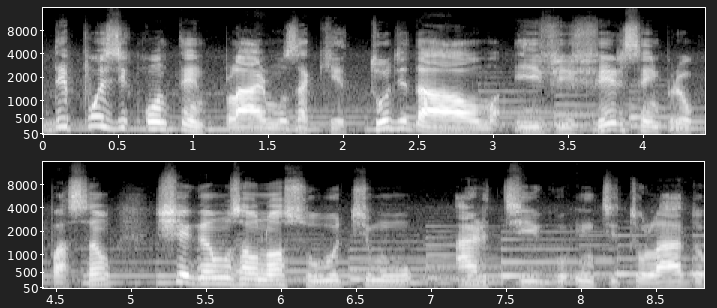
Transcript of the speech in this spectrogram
Depois de contemplarmos a quietude da alma e viver sem preocupação, chegamos ao nosso último artigo intitulado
